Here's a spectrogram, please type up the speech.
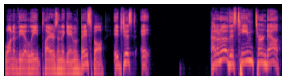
one of the elite players in the game of baseball. It just it, I don't know. This team turned out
